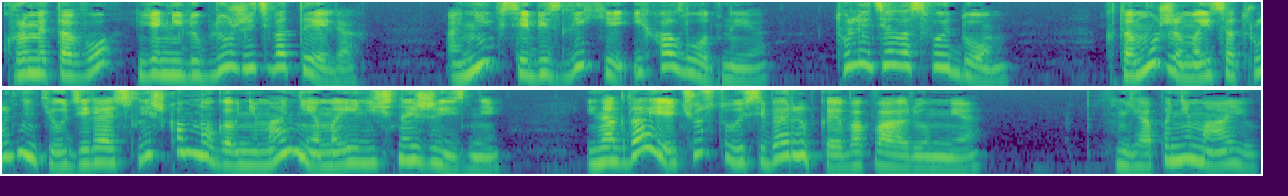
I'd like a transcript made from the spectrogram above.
Кроме того, я не люблю жить в отелях. Они все безликие и холодные. То ли дело свой дом. К тому же мои сотрудники уделяют слишком много внимания моей личной жизни. Иногда я чувствую себя рыбкой в аквариуме. Я понимаю.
